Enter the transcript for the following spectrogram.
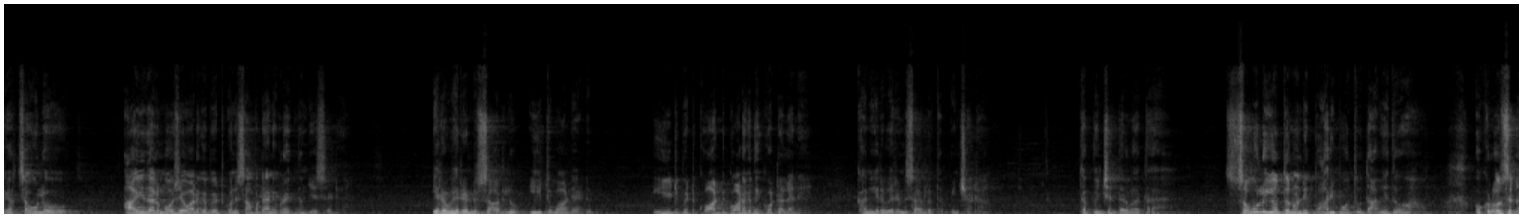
ఇక సౌలు ఆయుధాలు మోసేవాడిగా పెట్టుకొని చంపడానికి ప్రయత్నం చేశాడు. ఇరవై రెండు సార్లు ఈటు వాడాడు. ఈటు పెట్టి గోడ గోడకు దిగి కొట్టాలని కానీ ఇరవై రెండు సార్లు తప్పించాడు. తప్పించిన తర్వాత సౌలు యుద్ధ నుండి పారిపోతూ దావీదు ఒక రోజున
